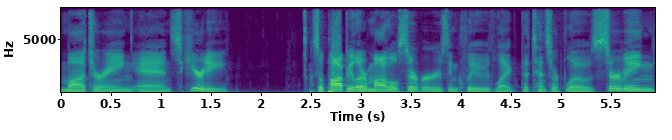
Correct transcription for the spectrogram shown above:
monitoring, and security. So popular model servers include like the TensorFlow serving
